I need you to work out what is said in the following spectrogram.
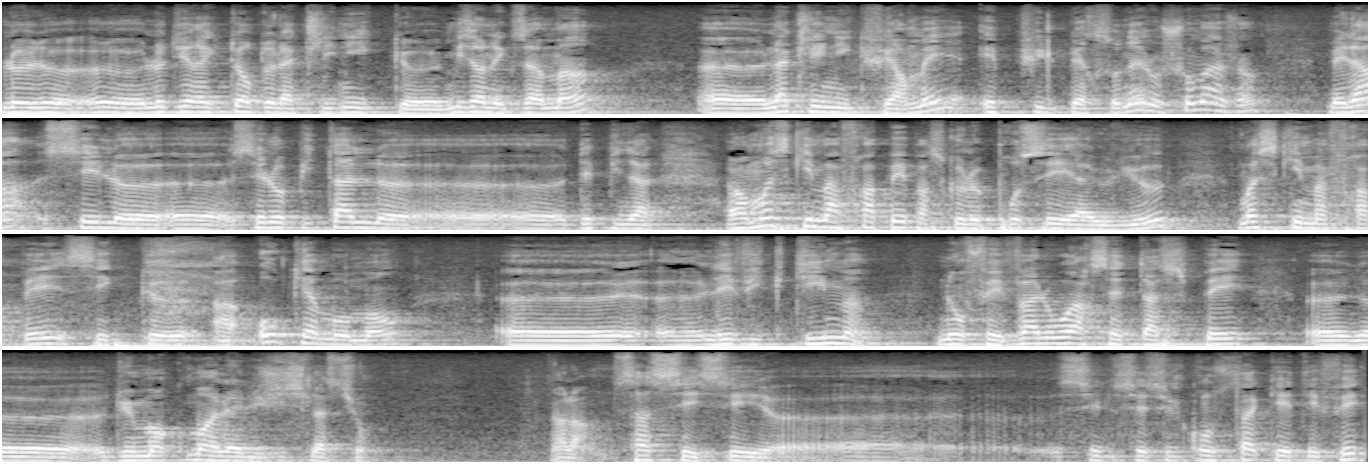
le, le directeur de la clinique euh, mis en examen, euh, la clinique fermée et puis le personnel au chômage. Hein. Mais là, c'est euh, l'hôpital euh, d'Épinal. Alors moi, ce qui m'a frappé, parce que le procès a eu lieu, moi, ce qui m'a frappé, c'est que à aucun moment les victimes n'ont fait valoir cet aspect du manquement à la législation. Voilà, ça c'est le constat qui a été fait.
